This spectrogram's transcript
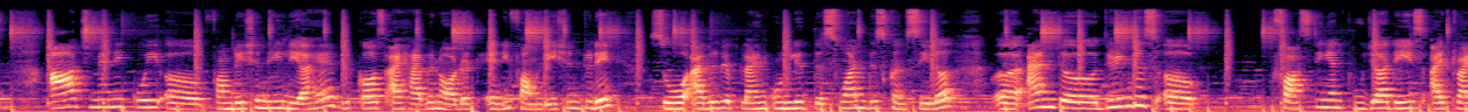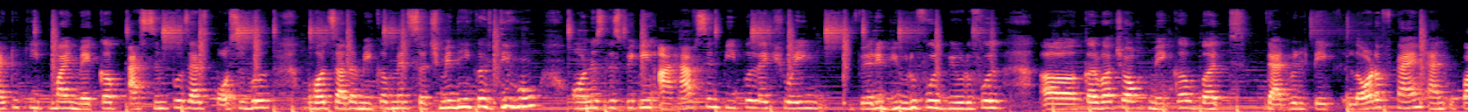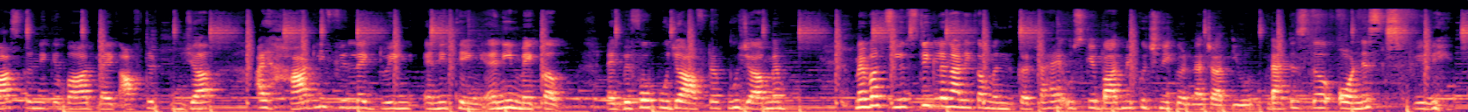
आज मैंने कोई फाउंडेशन uh, नहीं लिया है because I have an order any foundation today so I will be applying only this one this concealer and during this fasting and puja days I try to keep my makeup as simple as possible बहुत ज़्यादा makeup मैं सच में नहीं करती हूँ. Honestly speaking I have seen people like showing very beautiful beautiful Karwa Chauth makeup but that will take lot of time and उपास करने के बाद like after puja I hardly feel like doing anything any makeup like before puja after puja मैं मैं बस lipstick लगाने का मन करता है, उसके बाद में कुछ नहीं करना चाहती हूँ। That is the honest feeling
